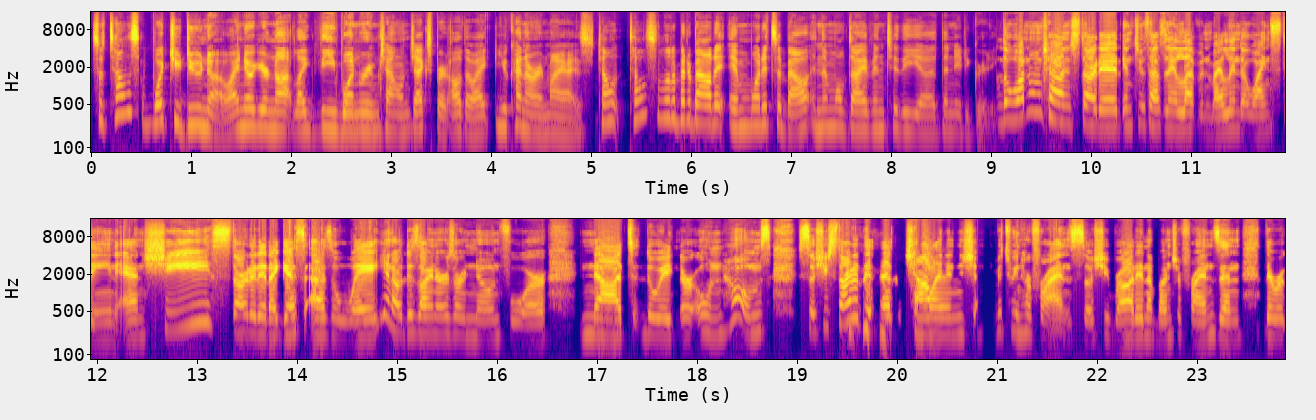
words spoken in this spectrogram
So tell us what you do know. I know you're not like the one room challenge expert, although I, you kind of are in my eyes. Tell tell us a little bit about it and what it's about, and then we'll dive into the uh, the nitty gritty. The one room challenge started in 2011 by Linda Weinstein, and she started it, I guess, as a way. You know, designers are known for not doing their own homes, so she started it as a challenge between her friends. So she brought in a bunch of friends and they were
